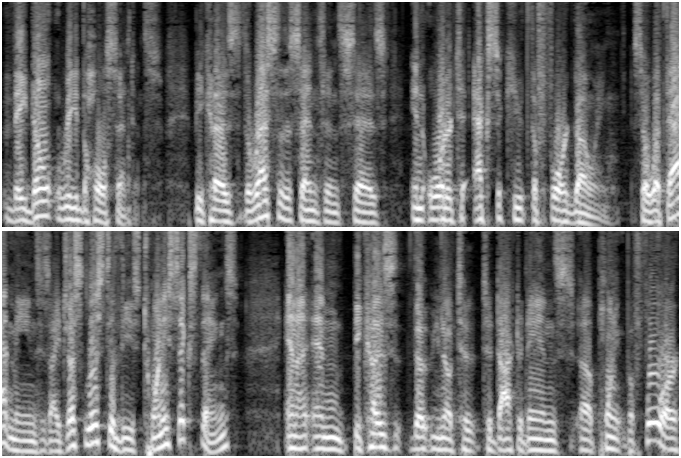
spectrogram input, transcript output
they don't read the whole sentence because the rest of the sentence says, in order to execute the foregoing. So what that means is I just listed these 26 things, and I, and because the you know to to Dr. Dan's uh, point before,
